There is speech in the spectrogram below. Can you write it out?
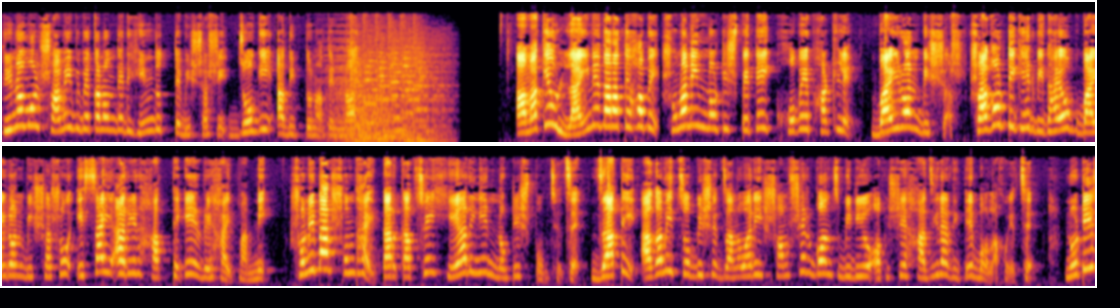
তৃণমূল স্বামী বিবেকানন্দের হিন্দুত্বে বিশ্বাসী যোগী আদিত্যনাথের নয়। আমাকেও লাইনে দাঁড়াতে হবে। শুনানির নোটিশ পেতেই ক্ষোভে ফাটলেন বাইরন বিশ্বাস। সাগরদিঘির বিধায়ক বাইরন বিশ্বাসও এসআইআর এর হাত থেকে রেহাই পাননি। শনিবার সন্ধ্যায় তার কাছে হিয়ারিং এর নোটিশ পৌঁছেছে, যাতে আগামী চব্বিশে জানুয়ারি শমশেরগঞ্জ বিডিও অফিসে হাজিরা দিতে বলা হয়েছে। নোটিশ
